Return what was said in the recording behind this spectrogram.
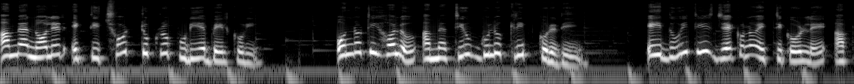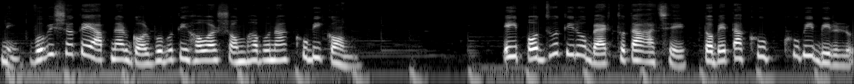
আমরা নলের একটি ছোট টুকরো পুড়িয়ে বের করি। অন্যটি হল আমরা টিউবগুলো ক্লিপ করে দিই। এই দুইটি যে কোনো একটি করলে আপনি ভবিষ্যতে আপনার গর্ভবতী হওয়ার সম্ভাবনা খুবই কম। এই পদ্ধতিরও ব্যর্থতা আছে, তবে তা খুব, খুবই বিরল।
